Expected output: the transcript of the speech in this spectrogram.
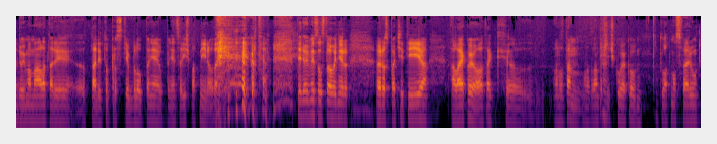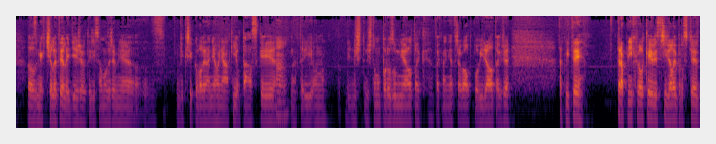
dojmama, ale tady, tady to prostě bylo úplně, úplně celý špatný. No. Tady, jako ten, ty dojmy jsou z toho hodně rozpačitý, a, ale jako jo, tak eh, ono tam, ono to tam trošičku jako tu atmosféru eh, změkčili ty lidi, že, kteří samozřejmě eh, vykřikovali na něho nějaké otázky, hmm. na které on, když, když tomu porozuměl, tak, tak na ně třeba odpovídal, takže takový ty trapné chvilky vystřídali prostě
